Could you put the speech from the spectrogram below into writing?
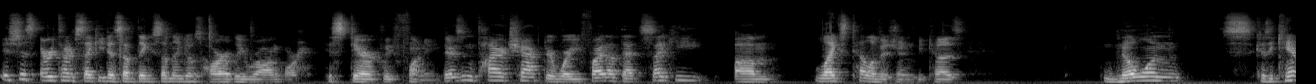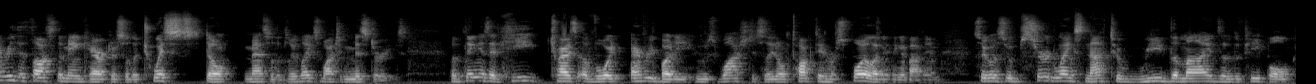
It's just every time Saiki does something, something goes horribly wrong or hysterically funny. There's an entire chapter where you find out that Saiki um, likes television because no one because he can't read the thoughts of the main character, so the twists don't mess with him. So he likes watching mysteries. But the thing is that he tries to avoid everybody who's watched it, so they don't talk to him or spoil anything about him. So he goes to absurd lengths not to read the minds of the people,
